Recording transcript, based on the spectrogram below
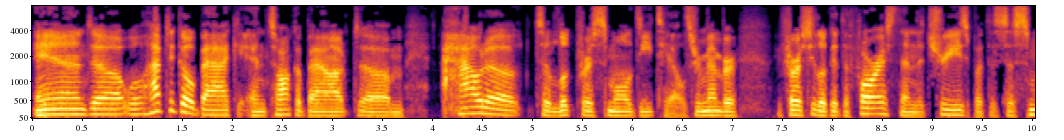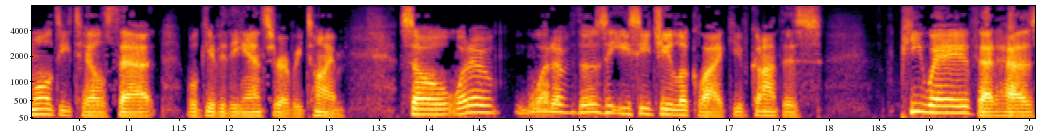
And uh, we'll have to go back and talk about um, how to, to look for small details. Remember, first you look at the forest, then the trees, but it's the small details that will give you the answer every time. So what do, what do those ECG look like? You've got this P wave that has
